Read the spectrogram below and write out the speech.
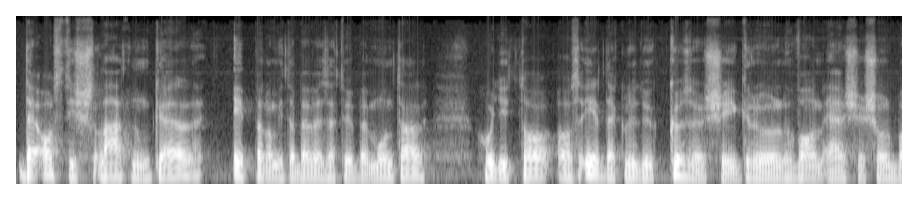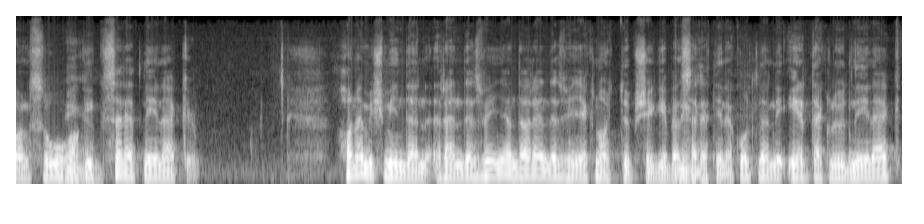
de azt is látnunk kell, éppen amit a bevezetőben mondtál, hogy itt a, az érdeklődő közönségről van elsősorban szó, Igen. akik szeretnének, ha nem is minden rendezvényen, de a rendezvények nagy többségében Igen. szeretnének ott lenni, érdeklődnének,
